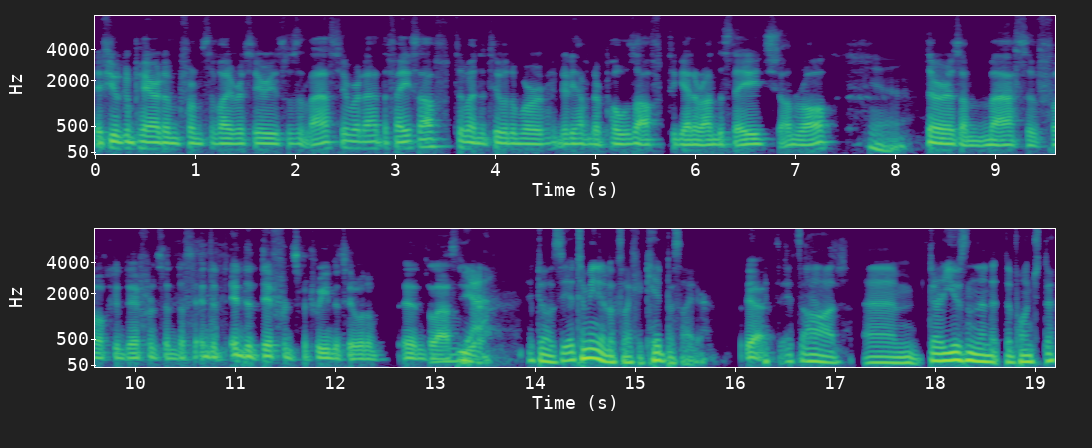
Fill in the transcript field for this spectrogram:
If you compare them from Survivor Series, was it last year where they had the face off to when the two of them were nearly having their pose off together on the stage on Raw? Yeah, There is a massive fucking difference in the in the in the difference between the two of them in the last yeah, year. it does. Yeah, it looks like a kid beside her. Yeah, It's, it's odd. Um, they're using the the punch. The,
